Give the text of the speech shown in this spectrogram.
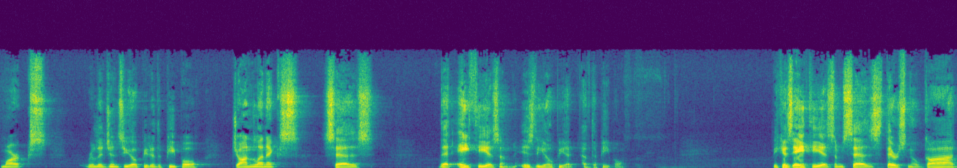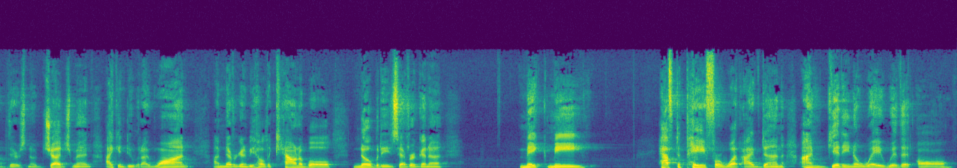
Marx, religion's the opiate of the people. John Lennox says that atheism is the opiate of the people. Because atheism says there's no God, there's no judgment, I can do what I want, I'm never going to be held accountable, nobody's ever going to make me have to pay for what I've done. I'm getting away with it all.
